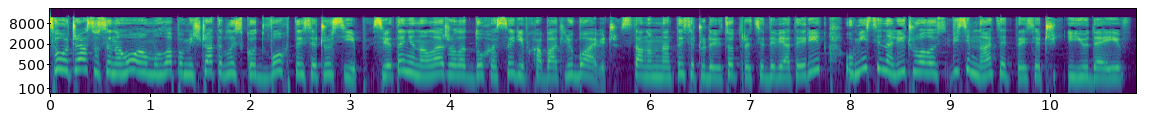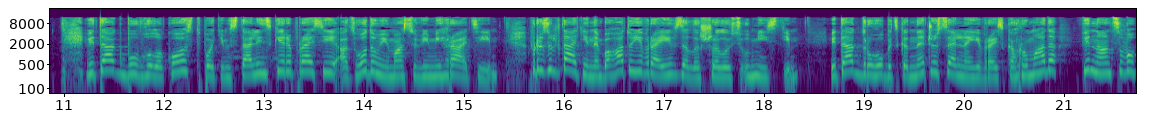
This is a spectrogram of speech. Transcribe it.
Свого часу синагога могла поміщати близько двох тисяч осіб. Святиня належала до хасидів Хабат Любавіч. Станом на 1939 рік у місті налічувалось 18 тисяч юдеїв. Відтак був голокост, потім сталінські репресії, а згодом і масові міграції. В результаті небагато євреїв залишилось у місті. Відтак Дрогобицька нечисельна єврейська громада фінансово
